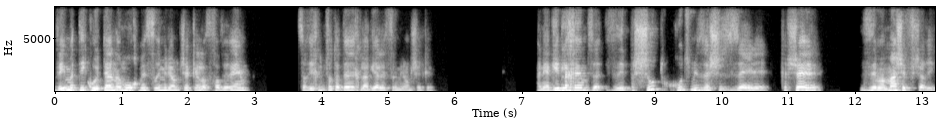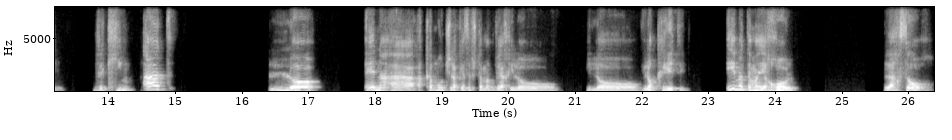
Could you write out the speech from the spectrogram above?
ואם התיק הוא יותר נמוך מ-20 מיליון שקל אז חברים צריך למצוא את הדרך להגיע ל-20 מיליון שקל. אני אגיד לכם, זה, זה פשוט, חוץ מזה שזה קשה, זה ממש אפשרי. וכמעט לא, אין, הכמות של הכסף שאתה מרוויח היא לא, היא לא, היא לא קריטית. אם אתה יכול לחסוך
